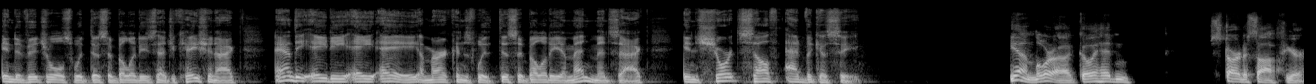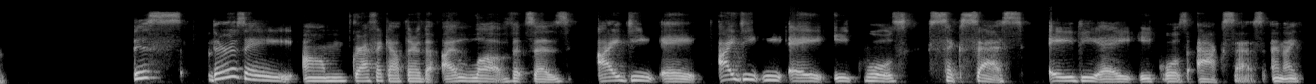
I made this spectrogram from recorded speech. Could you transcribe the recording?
Individuals with Disabilities Education Act, and the ADAA, Americans with Disability Amendments Act, in short self advocacy. Yeah, and Laura, go ahead and start us off here. This there is a um, graphic out there that I love that says IDA, IDEA equals success, ADA equals access. And I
